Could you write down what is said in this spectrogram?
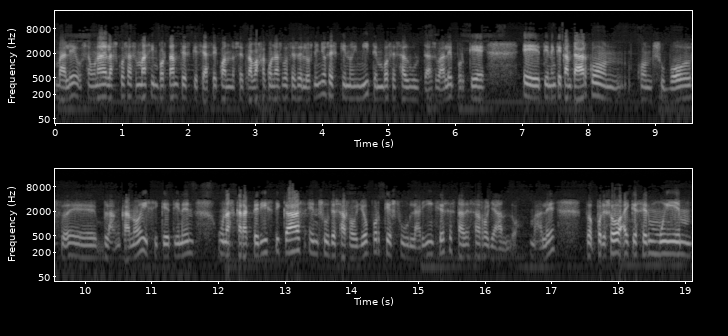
¿vale? O sea, una de las cosas más importantes que se hace cuando se trabaja con las voces de los niños es que no imiten voces adultas, ¿vale? Porque eh, tienen que cantar con, con su voz eh, blanca, ¿no? Y sí que tienen unas características en su desarrollo porque su laringe se está desarrollando, ¿vale? Por eso hay que ser muy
